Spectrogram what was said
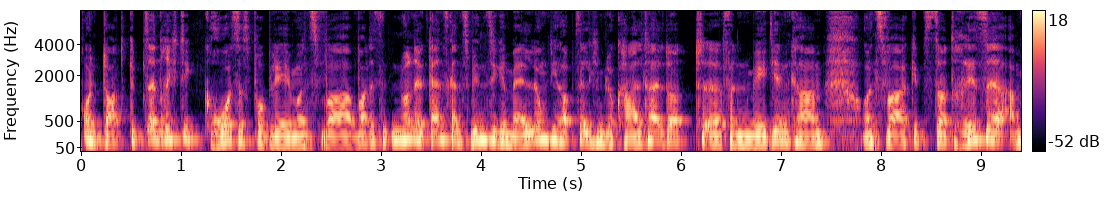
und dort gibt es ein richtig großes Problem. Und zwar war das nur eine ganz, ganz winzige Meldung, die hauptsächlich im Lokalteil dort äh, von den Medien kam. Und zwar gibt es dort Risse am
